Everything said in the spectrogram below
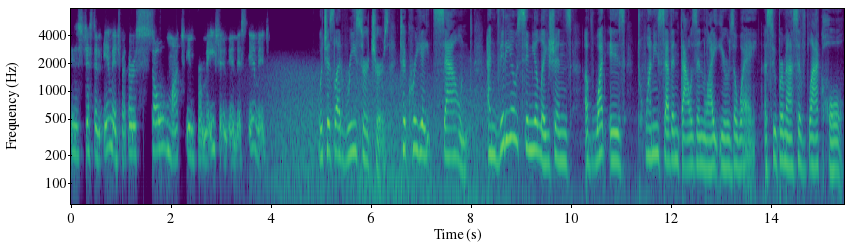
is just an image, but there's so much information in this image which has led researchers to create sound and video simulations of what is 27,000 light years away, a supermassive black hole,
